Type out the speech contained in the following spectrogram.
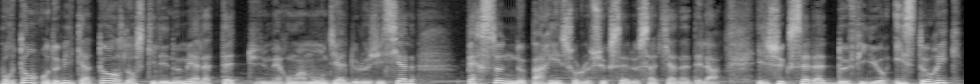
Pourtant, en 2014, lorsqu'il est nommé à la tête du numéro 1 mondial du logiciel, Personne ne parie sur le succès de Satya Nadella. Il succède à deux figures historiques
